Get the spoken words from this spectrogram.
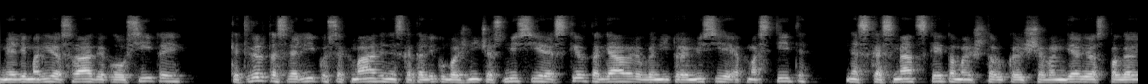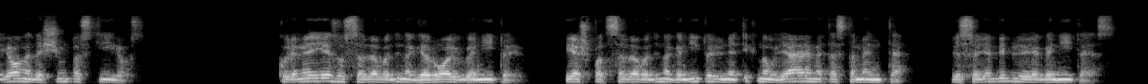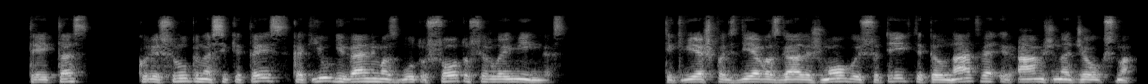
Mėly Marijos radijo klausytojai, ketvirtas Velykų sekmadienis Katalikų bažnyčios misijoje skirta gerojo ganytojo misijai apmastyti, nes kasmet skaitoma ištrauka iš Evangelijos pagal Joną 10 skyriaus, kuriame Jėzus save vadina geruoju ganytoju. Viešpat save vadina ganytoju ne tik Naujajame testamente, visoje Biblijoje ganytojas. Tai tas, kuris rūpinasi kitais, kad jų gyvenimas būtų sotus ir laimingas Tik viešpats Dievas gali žmogui suteikti pilnatvę ir amžiną džiaugsmą.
